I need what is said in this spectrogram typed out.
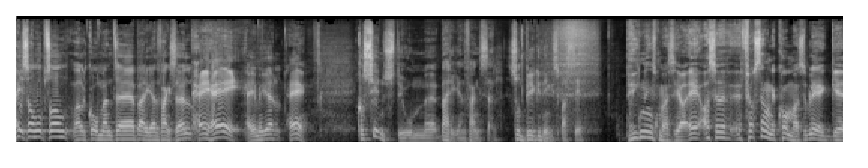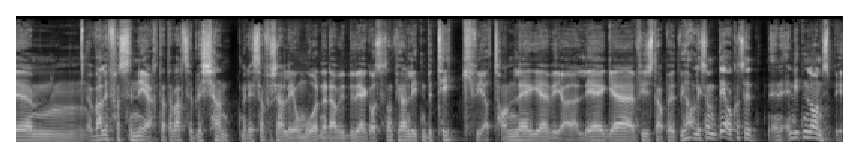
Hei sann, oppsann. Velkommen til Bergen fengsel. Hei, hei. Hei, Miguel. Hei. Hva syns du om eh, Bergen fengsel, sånn bygningsmessig? Bygningsmessig, ja. Jeg, altså, første gang det kom her, så ble jeg eh, veldig fascinert etter hvert som jeg ble kjent med disse forskjellige områdene der vi beveger oss. Sånn, Vi har en liten butikk, vi har tannlege, vi har lege, fysioterapeut. Vi har liksom, Det er akkurat som en, en liten landsby.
